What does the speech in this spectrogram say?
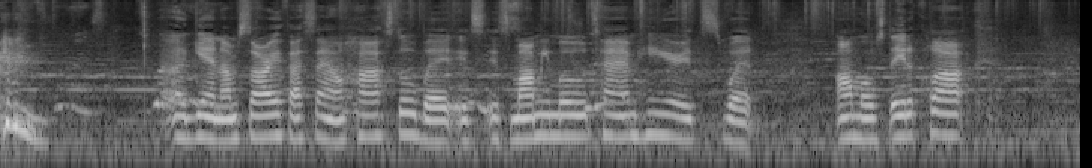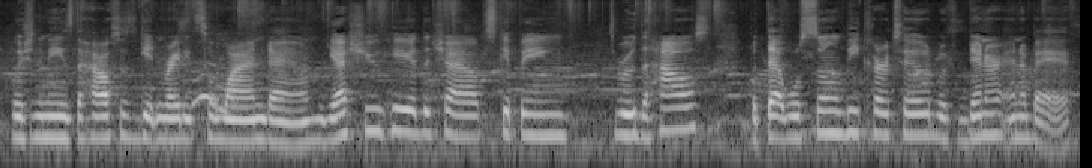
Again, I'm sorry if I sound hostile, but it's it's mommy mode time here. It's what almost eight o'clock which means the house is getting ready to wind down. Yes, you hear the child skipping through the house, but that will soon be curtailed with dinner and a bath.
